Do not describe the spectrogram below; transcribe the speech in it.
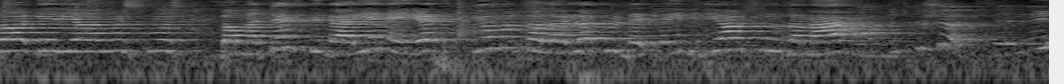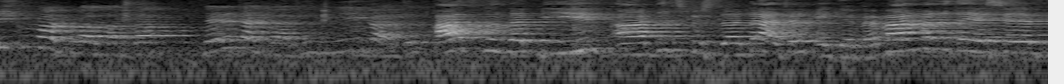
Zor geliyormuşmuş. Domates, biber yemeyi yumurtalarla kürdetmeyi biliyorsunuz ama. Ardıç kuşu, senin ne işin var buralarda? Nereden geldin, niye geldin? Aslında biz ardıç kuşları daha çok Ege ve Marmara'da yaşarız.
